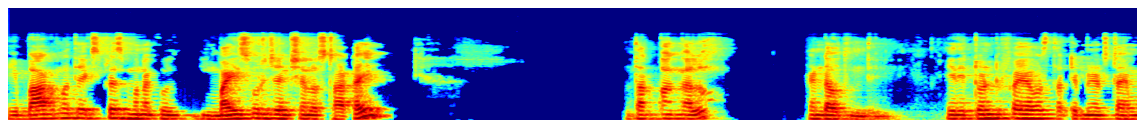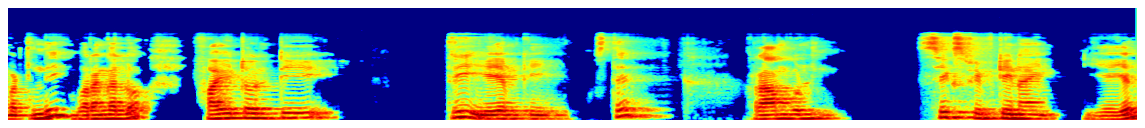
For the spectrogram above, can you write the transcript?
ఈ బాగమతి ఎక్స్‌ప్రెస్ మనకు మైసూర్ జంక్షన్‌లో స్టార్ట్ అయ్యి దర్భంగాలో ఎండ్ అవుతుంది. ఇది 25 అవర్స్ 30 మినిట్స్ టైం పడుతుంది. వరంగల్‌లో 5:23 ఏఎంకి వస్తే Ramagundam six fifty nine AM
